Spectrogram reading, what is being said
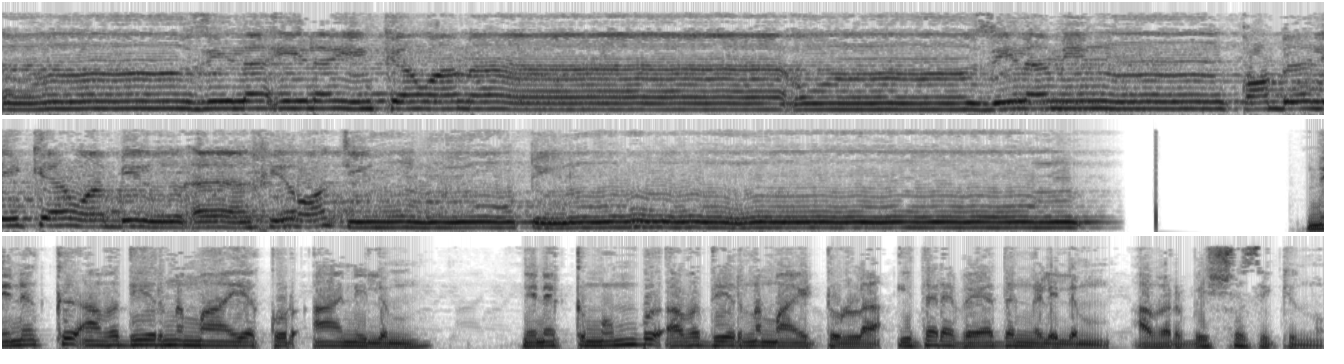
أنزل إليك وما أنزل من قبلك وبالآخرة هم يوقنون നിനക്ക് അവതീർണമായ ഖുർആാനിലും നിനക്ക് മുമ്പ് അവതീർണമായിട്ടുള്ള ഇതര വേദങ്ങളിലും അവർ വിശ്വസിക്കുന്നു.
